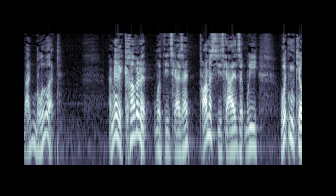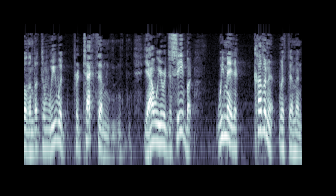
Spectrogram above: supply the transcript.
I blew it. I made a covenant with these guys. I promised these guys that we wouldn't kill them, but that we would protect them. Yeah, we were deceived, but we made a covenant with them and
